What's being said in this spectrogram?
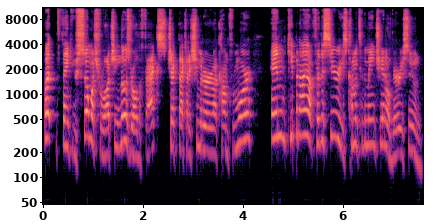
But thank you so much for watching. Those are all the facts. Check back at achievementhunter.com for more. And keep an eye out for this series coming to the main channel very soon.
